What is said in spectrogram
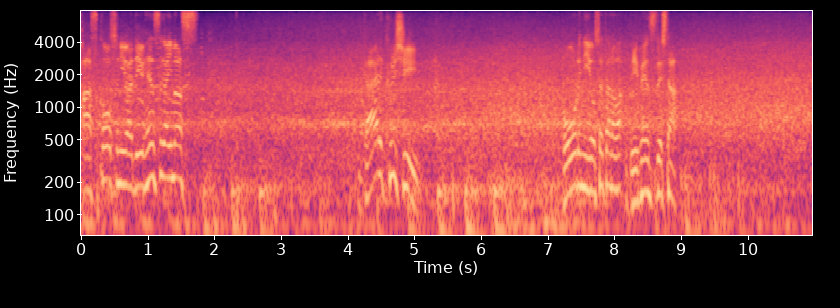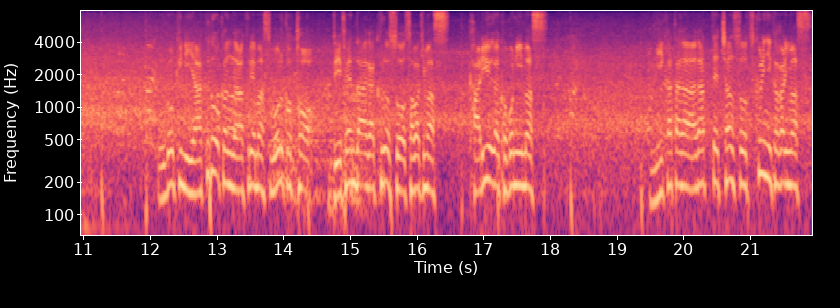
パスコースにはディフェンスがいます。ガエル・クリシー。ボールに寄せたのはディフェンスでした。動きに躍動感があふれますウォルコット。ディフェンダーがクロスをさばきます。下流がここにいます。味方が上がってチャンスを作りにかかります。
